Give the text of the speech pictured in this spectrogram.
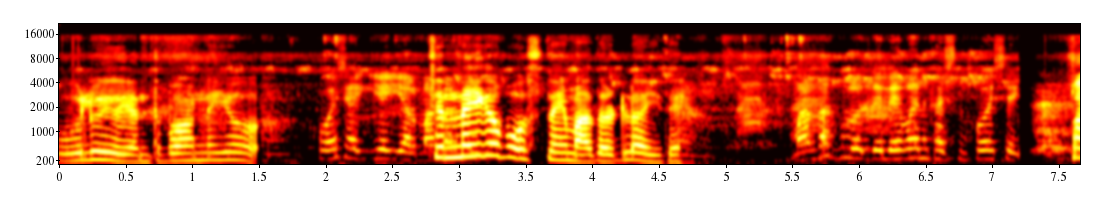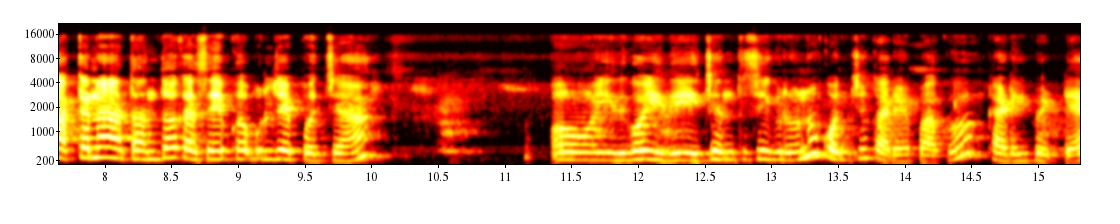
పూలు ఎంత బాగున్నాయో. చిన్నవిగా పోస్తున్నాయి మా దొడ్లో అయితే. పక్కన తనతో కాసేపు కబుర్లు చెప్పొచ్చా? ఓ, ఇదిగో ఇది చింత చిగురును కొంచెం కరివేపాకు కడిగి పెట్టా.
